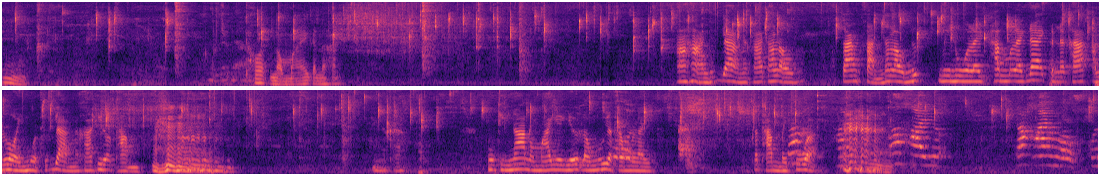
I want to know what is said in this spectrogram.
อืมท อดหน่อไม้กันนะครับ อาหารทุกอย่างนะคะ ถ้าเราสร้างสรรค์ถ้าเรานึกเมนูอะไรทำอะไรได้กันนะคะ อร่อยหมดทุกอย่างนะคะ ที่เราทำนี่นะคะบางทีหน้าหน่อไม้เยอะๆเราไม่รู้จะทำอะไร ก็ทำไปทั่ว ถ้าใครถ้าใครหกคน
